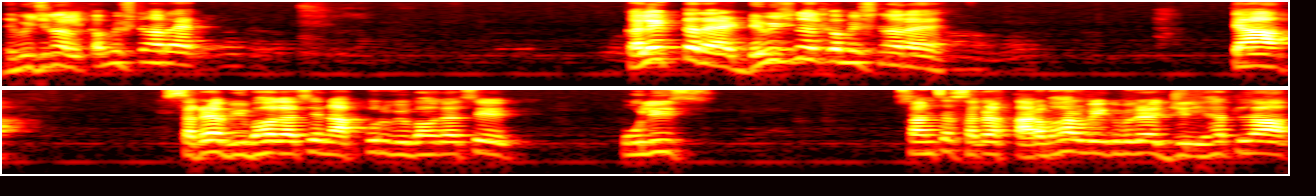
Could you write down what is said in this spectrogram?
डिव्हिजनल कमिशनर आहेत कलेक्टर आहेत डिव्हिजनल कमिशनर आहेत त्या सगळ्या विभागाचे नागपूर विभागाचे पोलीस सांचा सगळा कारभार वेगवेगळ्या जिल्ह्यातला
